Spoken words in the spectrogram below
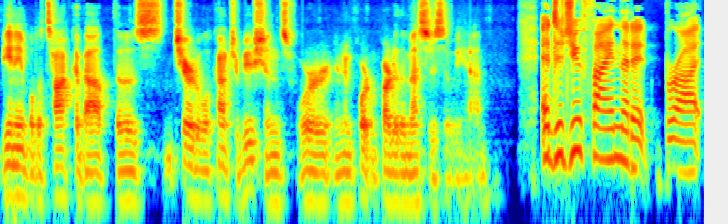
being able to talk about those charitable contributions were an important part of the message that we had. And did you find that it brought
